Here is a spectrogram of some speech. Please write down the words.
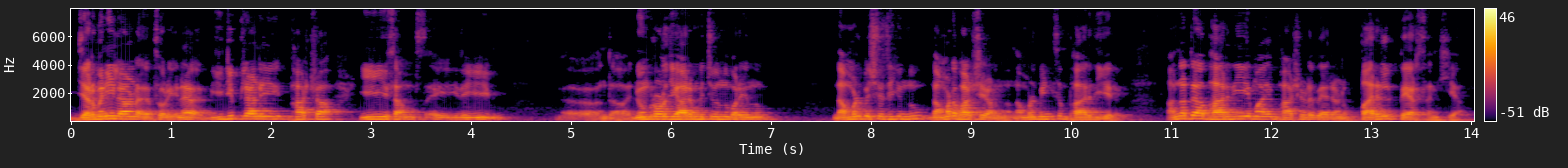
ജർമ്മനിയിലാണ് സോറി പിന്നെ ഈജിപ്തിലാണ് ഈ ഭാഷ ഈ സംസ് ഇത് ഈ എന്താ ന്യൂമറോളജി ആരംഭിച്ചു എന്ന് പറയുന്നു. നമ്മൾ വിശ്വസിക്കുന്നു നമ്മുടെ ഭാഷയാണെന്ന്. നമ്മൾ മീൻസ് ഭാരതീയർ അന്നത്തെ ആ ഭാരതീയമായ ഭാഷയുടെ പേരാണ് പരൽ പേർ സംഖ്യ.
